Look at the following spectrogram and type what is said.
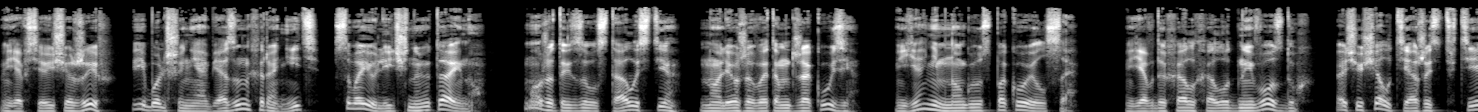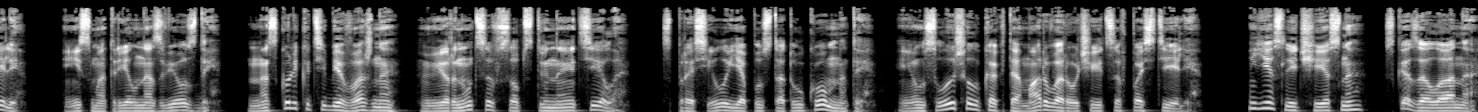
Я все еще жив и больше не обязан хранить свою личную тайну. Может, из-за усталости, но лежа в этом джакузи, я немного успокоился. Я вдыхал холодный воздух, ощущал тяжесть в теле и смотрел на звезды. «Насколько тебе важно вернуться в собственное тело?» Спросил я пустоту комнаты и услышал, как Тамар ворочается в постели. «Если честно», — сказала она,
